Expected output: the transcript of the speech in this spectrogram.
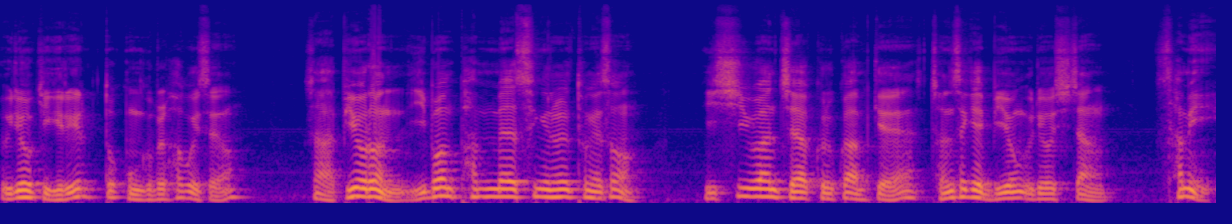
의료기기를 또 공급을 하고 있어요. 자, 비올은 이번 판매 승인을 통해서 이 시유한 제약그룹과 함께 전 세계 미용 의료 시장 3위,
